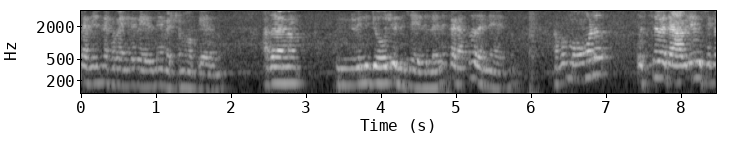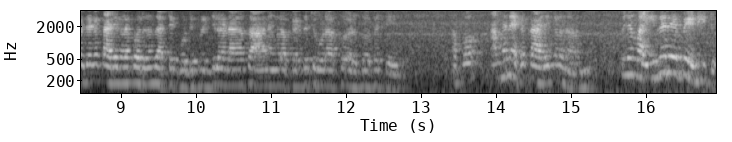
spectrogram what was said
ശരീരത്തിനൊക്കെ ഭയങ്കര വേദനയും വിഷമമൊക്കെ ആയിരുന്നു. അത് കാരണം വലിയ ജോലിയൊന്നും ചെയ്തില്ല. ഇന്ന് കിടക്കുക തന്നെയായിരുന്നു. അപ്പോൾ മോൾ ഉച്ച രാവിലെ ഉച്ചക്കലത്തേക്ക് കാര്യങ്ങളൊക്കെ ഒരുതും തട്ടിക്കൂട്ടി. ഫ്രിഡ്ജിലുണ്ടാകുന്ന സാധനങ്ങളൊക്കെ എടുത്ത് ചൂടാക്കുകയോ എടുക്കുകയൊക്കെ ചെയ്തു. അപ്പോൾ അങ്ങനെയൊക്കെ കാര്യങ്ങൾ നടന്നു. ഞാൻ വൈകുന്നേരം ഇപ്പോൾ എണീറ്റു.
